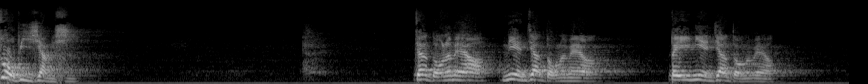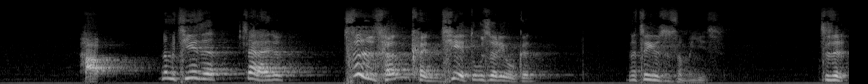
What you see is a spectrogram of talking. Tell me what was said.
作必向西，这样懂了没有？念这样懂了没有？悲念这样懂了没有？好。那么接着再来就自诚恳切都摄六根，那这又是什么意思？这是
